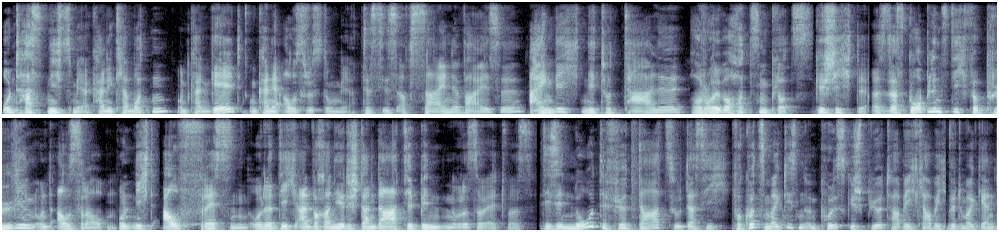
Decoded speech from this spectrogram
und hast nichts mehr. Keine Klamotten und kein Geld und keine Ausrüstung mehr. Das ist auf seine Weise eigentlich eine totale Räuber-Hotzenplotz-Geschichte. Also, dass Goblins dich verprügeln und ausrauben und nicht auffressen oder dich einfach an ihre Standarte binden oder so etwas. Diese Note führt dazu, dass ich vor kurzem mal diesen Impuls gespürt habe. Ich glaube, ich würde mal gern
